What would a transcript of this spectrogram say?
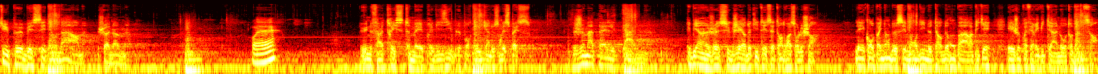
Tu peux baisser ton arme, jeune homme. Ouais. Une fin triste mais prévisible pour quelqu'un de son espèce. Je m'appelle Khan. Eh bien, je suggère de quitter cet endroit sur le champ. Les compagnons de ces bandits ne tarderont pas à rappliquer, et je préfère éviter un autre bain de sang.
